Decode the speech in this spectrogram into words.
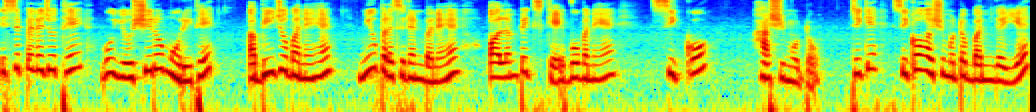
इससे पहले जो थे, वो योशिरो मोरी थे। अभी जो बने हैं, न्यू प्रेसिडेंट बने हैं ओलंपिक्स के, वो बने हैं सिको हाशिमोटो। ठीक है? सिको हाशिमोटो बन गई है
